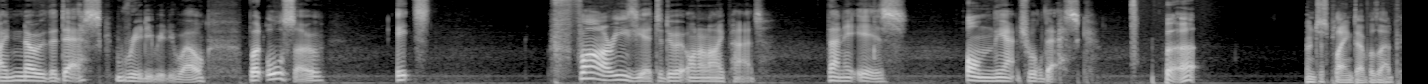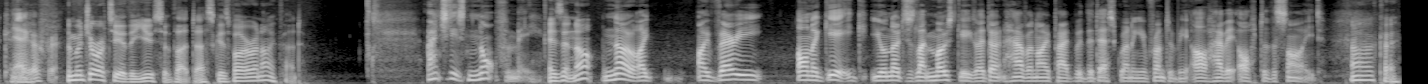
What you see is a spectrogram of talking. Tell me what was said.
I know the desk really really well, but also it's far easier to do it on an iPad than it is on the actual desk. But I'm just playing devil's advocate. Yeah, here. go for it. The majority of the use of that desk is via an iPad. Actually, it's not for me. Is it not? No, I I very on a gig, you'll notice like most gigs, I don't have an iPad with the desk running in front of me. I'll have it off to the side. Oh, okay.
